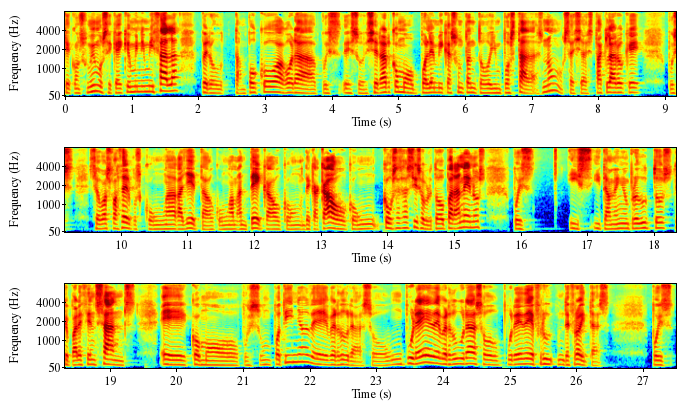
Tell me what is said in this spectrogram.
que consumimos e que hai que minimizala, pero tampouco agora, pois, eso, xerar como polémicas un tanto impostadas, non? O sea, xa está claro que, pois, se o vas facer pois, con unha galleta ou con unha manteca ou con de cacao ou con cousas así, sobre todo para nenos, pois e, e tamén en produtos que parecen sans, eh, como pues, un potiño de verduras ou un puré de verduras ou puré de, fru de froitas. Pois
